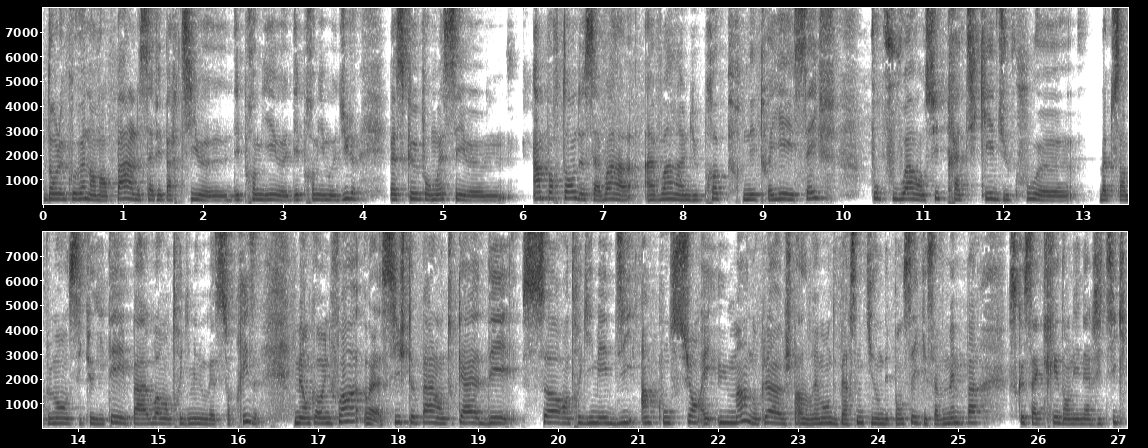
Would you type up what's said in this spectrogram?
dans le Coven on en parle, ça fait partie euh, des premiers, euh, des premiers modules, parce que pour moi c'est important de savoir avoir un lieu propre, nettoyé et safe pour pouvoir ensuite pratiquer du coup bah, tout simplement en sécurité et pas avoir entre guillemets une mauvaise surprise. Mais encore une fois, voilà, si je te parle en tout cas des sorts entre guillemets dits inconscients et humains, donc là je parle vraiment de personnes qui ont des pensées et qui savent même pas ce que ça crée dans l'énergétique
